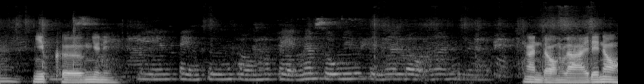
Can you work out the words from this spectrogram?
มหยิบเขิงอยู่นี่เมียนแปลงคืนเขามาแปลงน้ำซุปนี่มันเป็นงานดอกงานเป็นอะไรงานดองลายได้เนาะ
